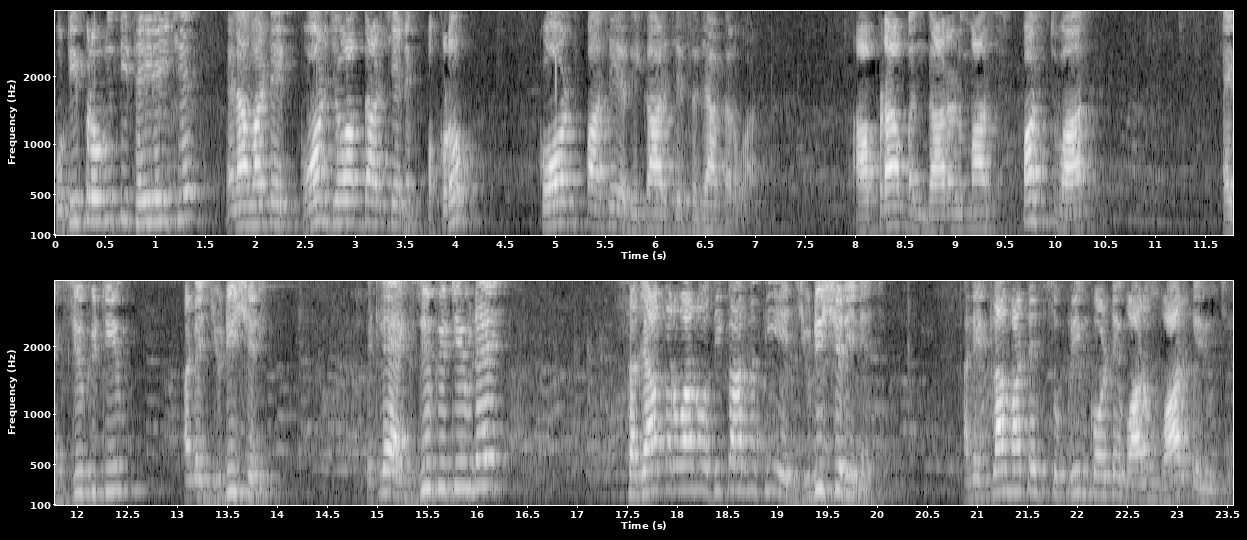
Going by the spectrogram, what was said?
ખોટી પ્રવૃત્તિ થઈ રહી છે? એના માટે કોણ જવાબદાર છે એને પકડો? કોર્ટ પાસે અધિકાર છે સજા કરવાનો. આપણા બંધારણમાં સ્પષ્ટ વાત, એક્ઝિક્યુટિવ અને જ્યુડિશરી એટલે એક્ઝિક્યુટિવને સજા કરવાનો અધિકાર નથી એ જ્યુડિશિયરીને છે અને એટલા માટે જ સુપ્રીમ કોર્ટે વારંવાર કહ્યું છે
